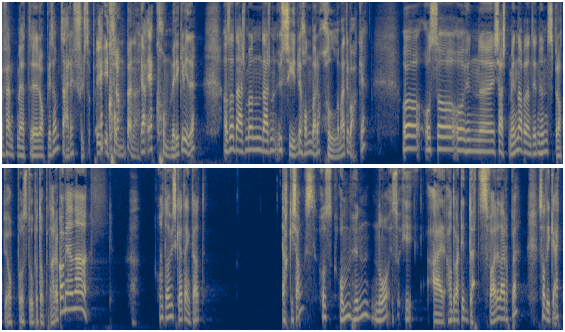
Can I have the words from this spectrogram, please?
15 meter opp, liksom, så er det full stopp. I- Jeg kom-? Ja, jeg kommer ikke videre. Altså, det er som en, det er som en usynlig hånd bare holder meg tilbake. Og, og, så, og hun, eh, kjæresten min da, på den tiden, hun spratt jo opp og sto på toppen der. Og kom igjen, da! Og da husker jeg tenkte at jeg har ikke kjangs. Og om hun nå er, hadde vært i dødsfare der oppe, så hadde ikke jeg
